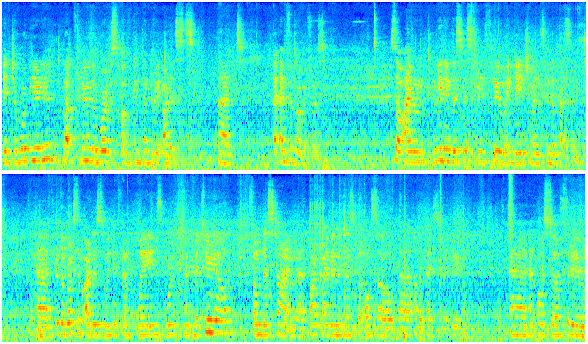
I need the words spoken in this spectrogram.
interwar period, but through the works of contemporary artists that uh, and photographers. So I'm meeting this history through engagements in the present, uh, through the works of artists who in different ways work with material, from this time, uh, archive images, but also uh, other types of material. Uh, and also through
